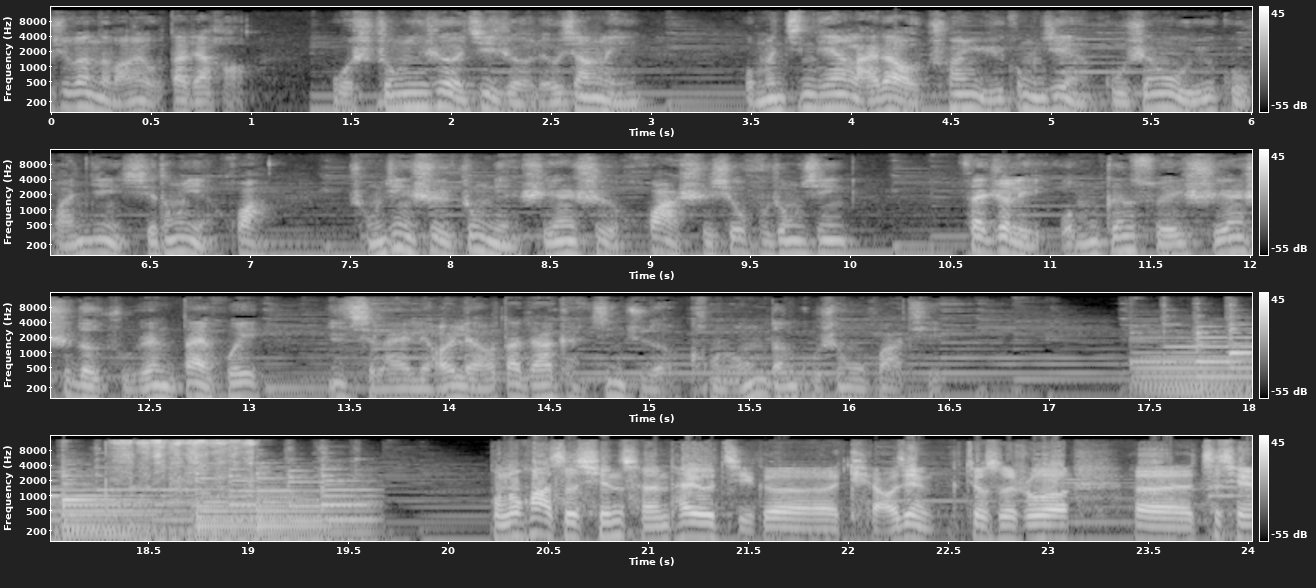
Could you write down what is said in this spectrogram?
西问的网友，大家好，我是中医社记者刘香林。我们今天来到川渝共建古生物与古环境协同演化重庆市重点实验室化石修复中心，在这里，我们跟随实验室的主任戴辉一起来聊一聊大家感兴趣的恐龙等古生物话题。恐龙化石形成，它有几个条件，就是说，呃，之前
